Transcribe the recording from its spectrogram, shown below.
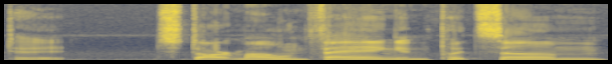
to start my own thing and put some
